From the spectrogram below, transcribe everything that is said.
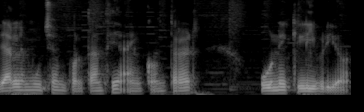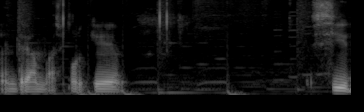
darle mucha importancia a encontrar un equilibrio entre ambas, porque si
